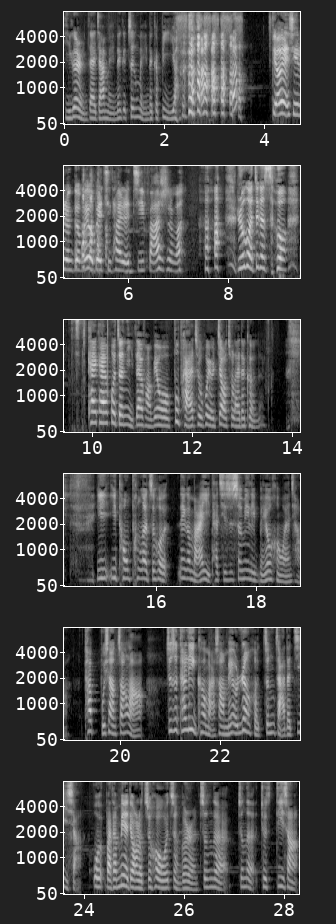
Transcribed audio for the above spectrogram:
一个人在家没那个真没那个必要。表演性人格没有被其他人激发是吗？如果这个时候开开或者你在旁边，我不排除会有叫出来的可能。一一通喷了之后，那个蚂蚁它其实生命力没有很顽强，它不像蟑螂，就是它立刻马上没有任何挣扎的迹象。我把它灭掉了之后，我整个人真的真的就地上、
